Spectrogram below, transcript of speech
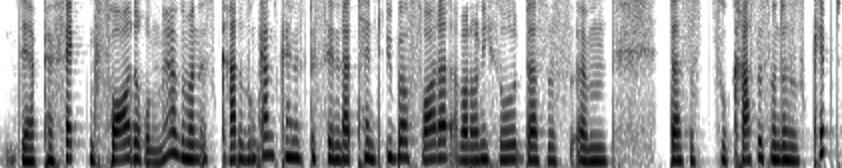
der perfekten Forderung. Ne? Also man ist gerade so ein ganz kleines bisschen latent überfordert, aber noch nicht so, dass es, ähm, dass es zu krass ist und dass es kippt.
